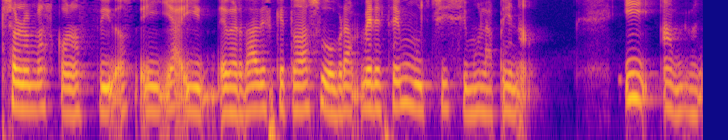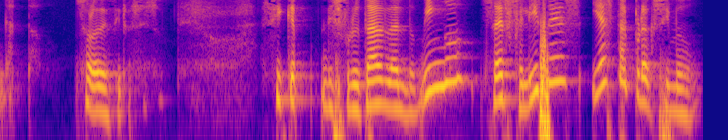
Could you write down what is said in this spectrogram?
Son los más conocidos de ella y de verdad es que toda su obra merece muchísimo la pena. Y a mí me ha encantado. Solo deciros eso. Así que disfrutad del domingo, ser felices y hasta el próximo.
